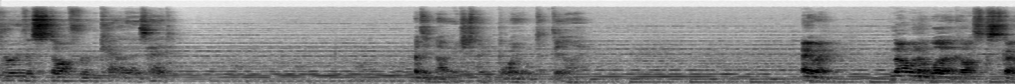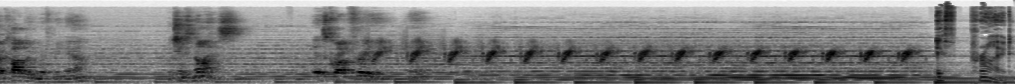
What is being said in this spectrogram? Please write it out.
threw the staff room kettle at his head. I didn't know it just been boiled, did I? Anyway, no one at work asks to go clubbing with me now, which is nice. It's quite free. If pride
